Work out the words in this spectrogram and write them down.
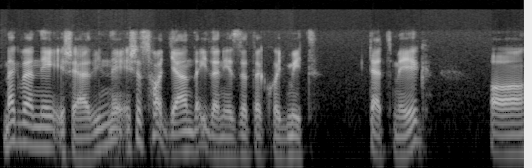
Megvenné és elvinné, és ez hagyján, de ide nézzetek, hogy mit tett még a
